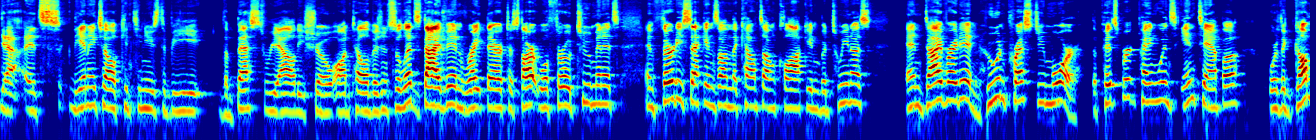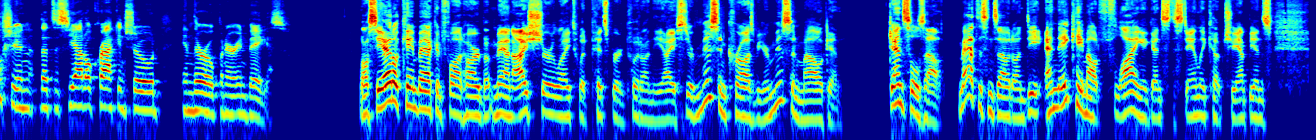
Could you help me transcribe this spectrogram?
Yeah, it's the NHL continues to be the best reality show on television. So let's dive in right there to start. We'll throw two minutes and 30 seconds on the countdown clock in between us and dive right in. Who impressed you more, the Pittsburgh Penguins in Tampa or the gumption that the Seattle Kraken showed in their opener in Vegas? Well, Seattle came back and fought hard, but man, I sure liked what Pittsburgh put on the ice. You're missing Crosby, you're missing Malkin. Guentzel's out, Matheson's out on D, and they came out flying against the Stanley Cup champions.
